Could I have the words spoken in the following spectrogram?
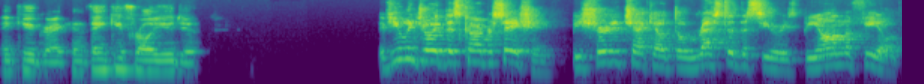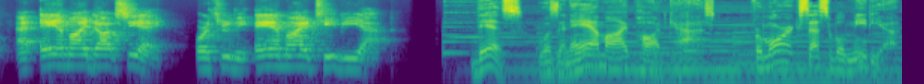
Thank you, Greg, and thank you for all you do. If you enjoyed this conversation, be sure to check out the rest of the series Beyond the Field at ami.ca or through the AMI TV app. This was an AMI podcast. For more accessible media,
